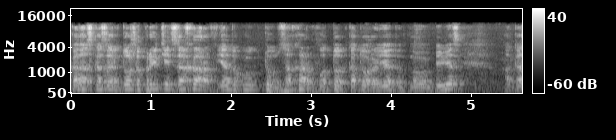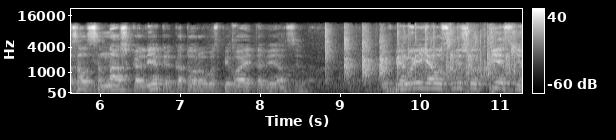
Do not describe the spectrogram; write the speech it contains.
Когда сказали, должен прилететь Захаров, я думаю, кто? Захаров, вот тот, который этот, ну, певец, оказался наш коллега, который воспевает авиацию. И впервые я услышал песню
